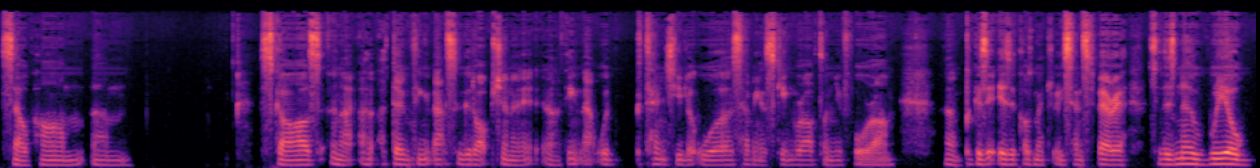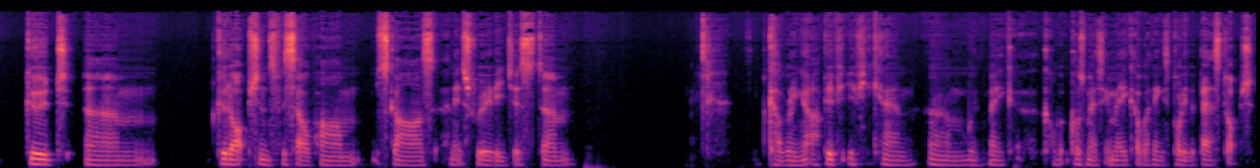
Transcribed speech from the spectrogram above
self-harm um, scars, and I, I, don't think that's a good option. And it, I think that would potentially look worse having a skin graft on your forearm uh, because it is a cosmetically sensitive area. So there's no real good um, good options for self harm scars, and it's really just um, covering it up if if you can um, with make cosmetic makeup. I think is probably the best option,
